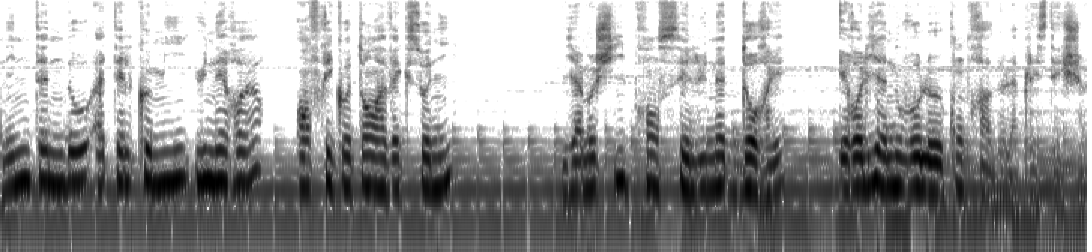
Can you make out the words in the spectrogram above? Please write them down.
Nintendo a-t-elle commis une erreur en fricotant avec Sony? Yamoshi prend ses lunettes dorées et relie à nouveau le contrat de la PlayStation.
